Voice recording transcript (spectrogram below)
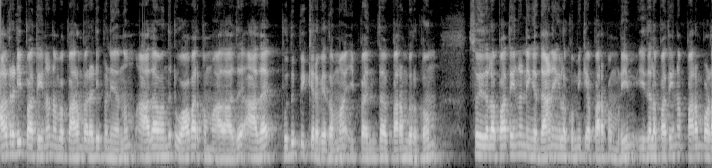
ஆல்ரெடி பார்த்தீங்கன்னா நம்ம பரம்பை ரெடி பண்ணியிருந்தோம் அதை வந்துட்டு ஓவர் கம் அதாவது அதை புதுப்பிக்கிற விதமாக இப்போ இந்த பரம்பு இருக்கும். ஸோ இதில் பார்த்தீங்கன்னா நீங்கள் தானியங்களை குமிக்க பரப்ப முடியும். இதில் பார்த்தீங்கன்னா பரம்போட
